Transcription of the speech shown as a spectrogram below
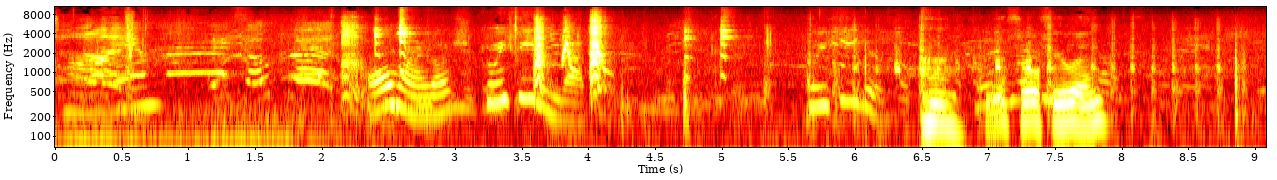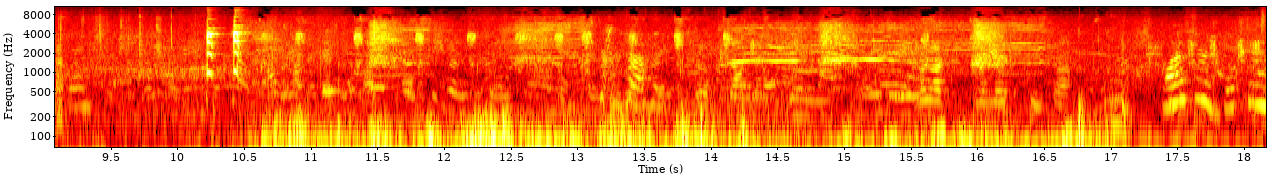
time. Oh my gosh. Can we feed them, Dad? Can we feed them? We'll throw a few in. Why is there a book in there?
